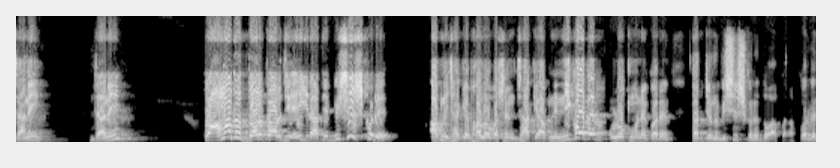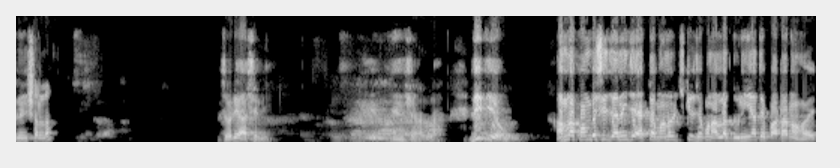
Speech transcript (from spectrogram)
জানি? জানি? তো আমাদের দরকার যে এই রাতে বিশেষ করে আপনি যাকে ভালোবাসেন, যাকে আপনি নিকটের লোক মনে করেন, তার জন্য বিশেষ করে দোয়া করা। করবেন ইনশাল্লাহ? জোরে আসেনি? ইনশাআল্লাহ দ্বিতীয়, আমরা কম বেশি জানি যে একটা মানুষকে যখন আল্লাহ দুনিয়াতে পাঠানো হয়,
